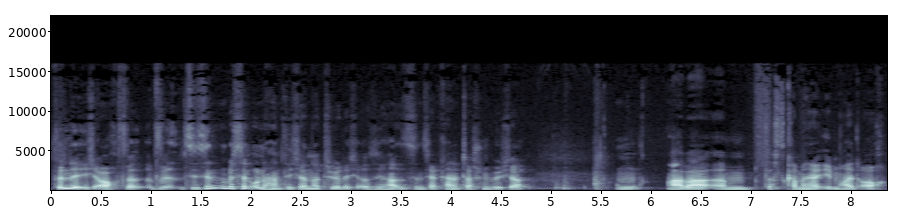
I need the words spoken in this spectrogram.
finde ich auch, sie sind ein bisschen unhandlicher natürlich, also sie sind ja keine Taschenbücher, mm, aber ähm, das kann man ja eben halt auch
